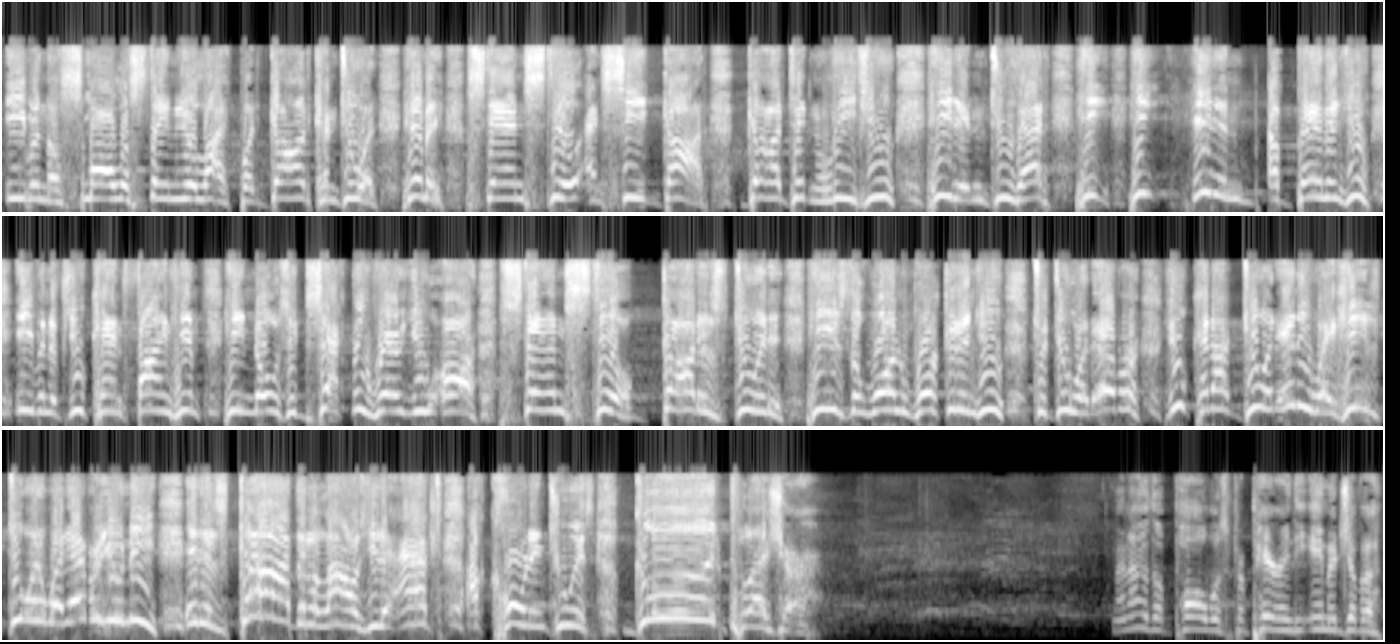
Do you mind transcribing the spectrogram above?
even the smallest thing in your life, but God can do it. Hear Stand still and see God. God didn't leave you. He didn't do that. He, he, he didn't abandon you. Even if you can't find him, he knows exactly where you are. Stand still. God is doing it. He's the one working in you to do whatever. You cannot do it anyway. He's doing whatever you need. It is God that allows you to act according to his good pleasure. I know that Paul was preparing the image of a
